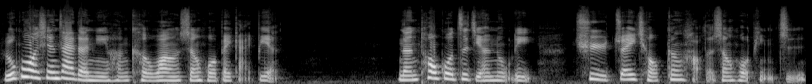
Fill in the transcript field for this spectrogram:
如果现在的你很渴望生活被改变，能透过自己的努力去追求更好的生活品质，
